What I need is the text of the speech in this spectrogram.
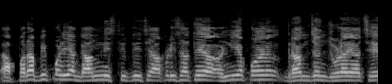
આ પરાપીપળિયા ગામની સ્થિતિ છે આપણી સાથે અન્ય પણ ગ્રામજન જોડાયા છે.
